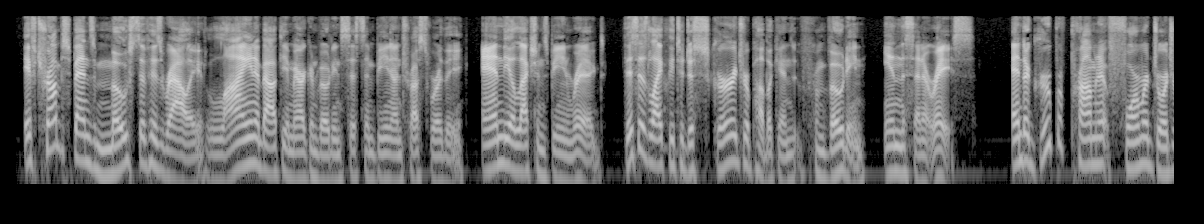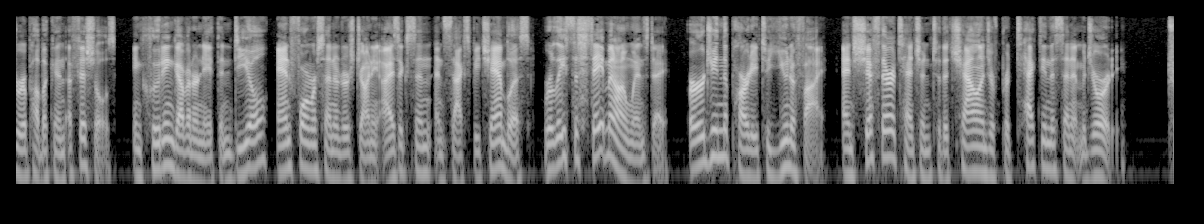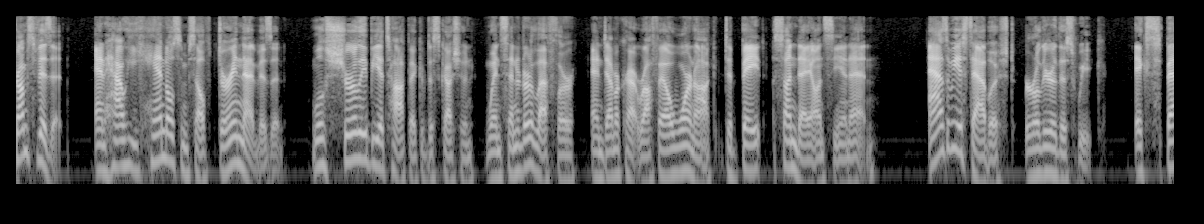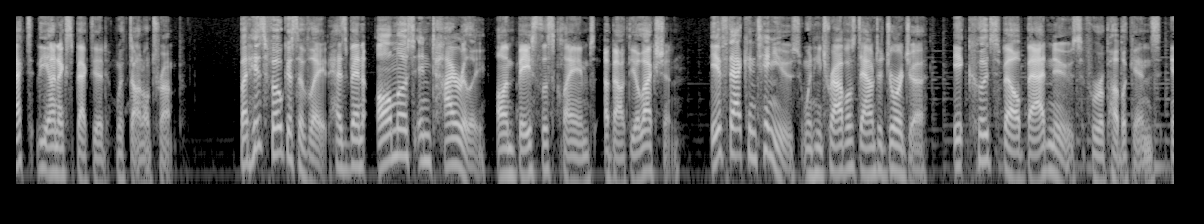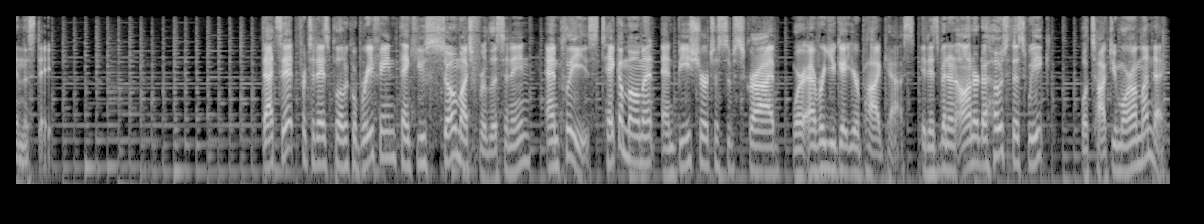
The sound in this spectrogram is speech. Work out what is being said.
If Trump spends most of his rally lying about the American voting system being untrustworthy and the elections being rigged, this is likely to discourage Republicans from voting in the Senate race and a group of prominent former Georgia Republican officials, including Governor Nathan Deal and former Senators Johnny Isakson and Saxby Chambliss, released a statement on Wednesday urging the party to unify and shift their attention to the challenge of protecting the Senate majority. Trump's visit and how he handles himself during that visit will surely be a topic of discussion when Senator Loeffler and Democrat Raphael Warnock debate Sunday on CNN. As we established earlier this week, expect the unexpected with Donald Trump. But his focus of late has been almost entirely on baseless claims about the election. If that continues when he travels down to Georgia, it could spell bad news for Republicans in the state. That's it for today's political briefing. Thank you so much for listening. And please take a moment and be sure to subscribe wherever you get your podcasts. It has been an honor to host this week. We'll talk to you more on Monday.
